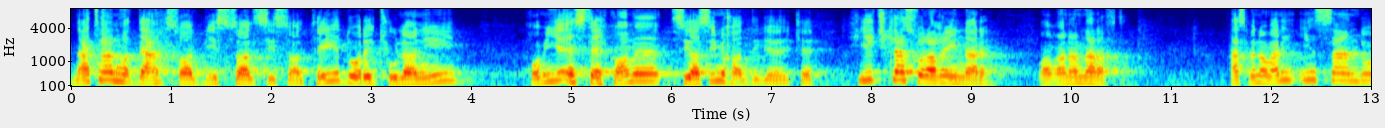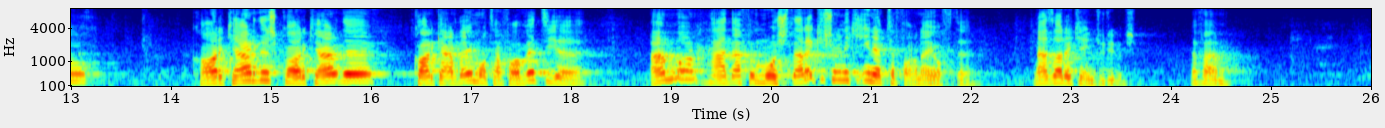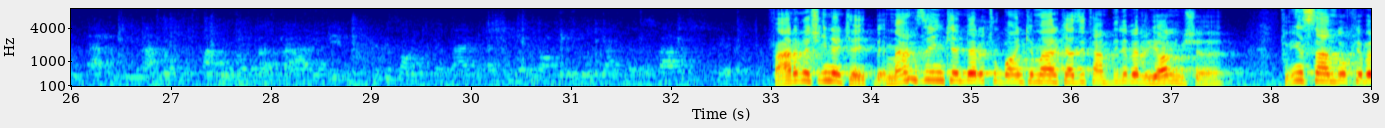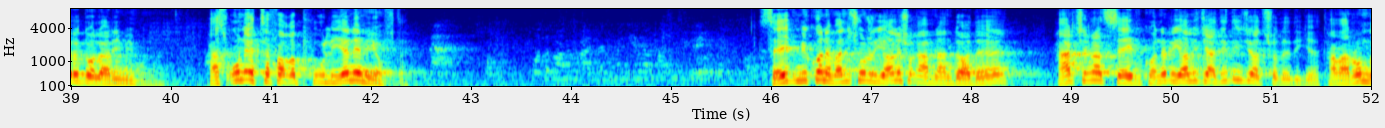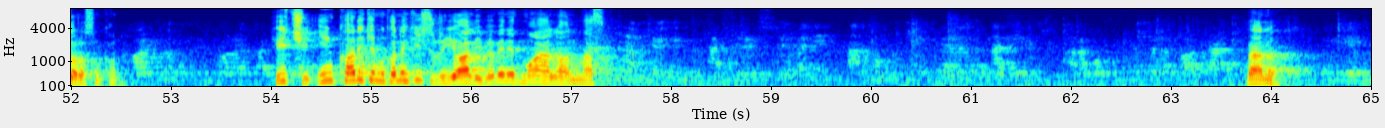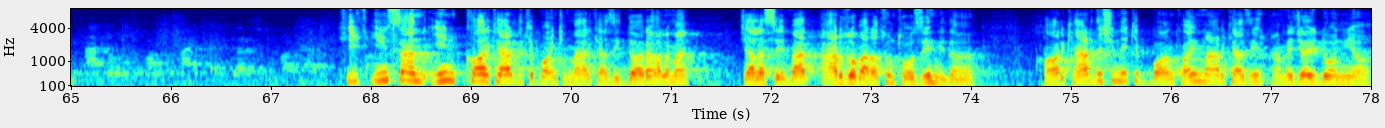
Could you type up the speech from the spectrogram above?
نه تنها ده سال 20 سال سی سال طی دوره طولانی خب این یه استحکام سیاسی می‌خواد دیگه که هیچ کس سراغ این نره. واقعا هم نرفته. پس بنابراین این صندوق کارکردش کارکرد کارکردهای متفاوتیه. اما هدف مشترکشون اینه که این اتفاق نیفته. نظاره که اینجوری بشه. بفرمایید. فرقش اینه که محض اینکه بره تو بانک مرکزی تبدیل به ریال میشه تو این صندوق که بره دلاری میمونه. پس اون اتفاق پولیه نمیفته. سیو می‌کنه ولی چون ریالش رو قبلا داده هر چقدر سیو کنه ریال جدید ایجاد شده دیگه. تورم درست می‌کنه. هیچی. این کاری که می‌کنه هیچ ریالی. ببینید ما الان مثلا بله. هیچ این سند این کار کرده که بانک مرکزی داره. حالا من جلسه بعد عرض رو براتون توضیح میدم. کارکردش اینه که بانک های مرکزی همه جای دنیا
